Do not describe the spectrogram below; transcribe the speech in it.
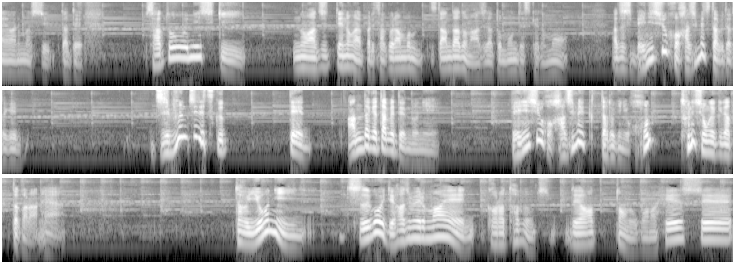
違いはありますしだって佐藤錦の味っていうのがやっぱりさくらんぼのスタンダードの味だと思うんですけども私紅秀峰初めて食べた時自分家で作ってあんだけ食べてんのに紅秀峰初め食った時に本当に衝撃だったからね。多分世にすごい出始める前から多分出会ったのかな。平成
